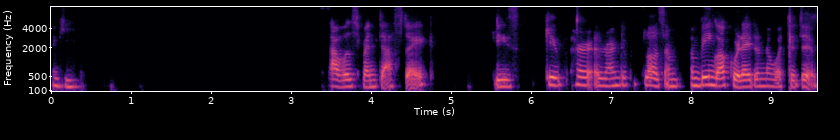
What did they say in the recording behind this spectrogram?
Thank you. That was fantastic. Please give her a round of applause. I'm, I'm being awkward. I don't know what to do.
